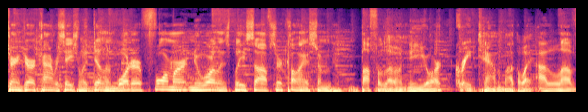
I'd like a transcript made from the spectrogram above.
Returning to our conversation with Dylan Warder, former New Orleans police officer, calling us from Buffalo, New York. Great town, by the way. I love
